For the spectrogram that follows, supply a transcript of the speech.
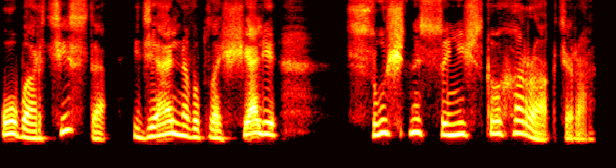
Оба артиста идеально воплощали сущность сценического характера.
